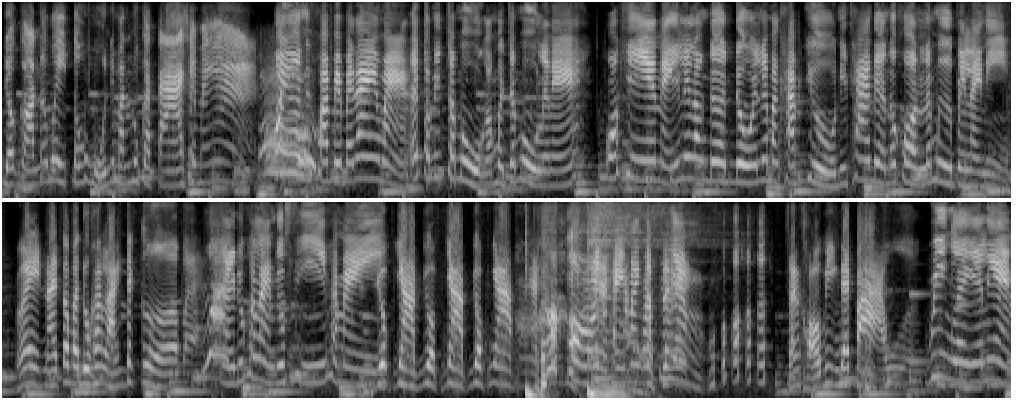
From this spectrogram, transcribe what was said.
เดี๋ยวก่อนนะเว้ยตรงหูนี่มันลูกกระตาใช่ไหมอะๆโอ้ยเออมีความเป็นไปได้ว่ะเอ้ยตัวนี้จมูกอะเหมือนจมูกเลยนะ โอเค ไหนเลยลองเดินดูเลยบังคับอยู่นี่ท่าเดินทุกคนแล้วมือเป็นไรนี่เฮ้ย นายต้องมาดูข้างหลังจะเกิบอะไหนดูข้างหลังดูซิทำไมยบหยาบยบหยาบยบหยาบ โอ้ยไขมันกับเสี้ยม ฉันขอวิ่งได้เปล่าวิ่งเลยเอเลี่ยน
